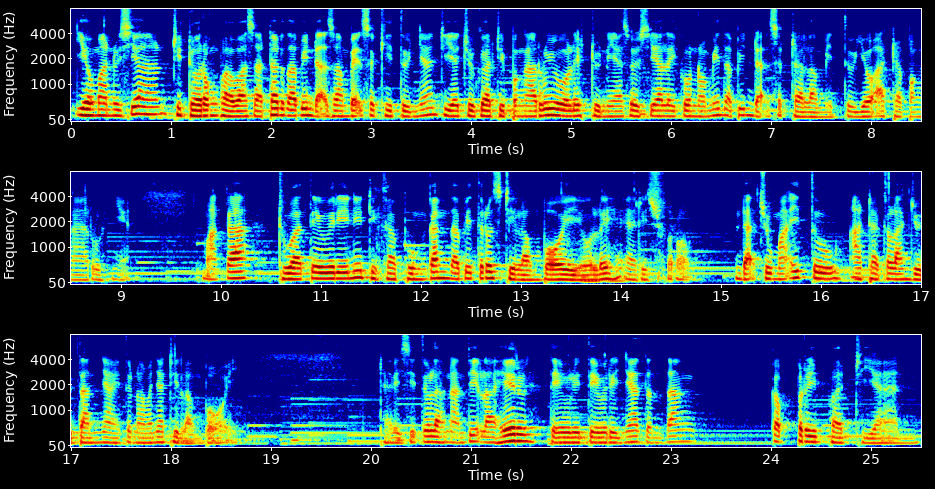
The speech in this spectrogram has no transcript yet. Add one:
Ya manusia didorong bawah sadar tapi tidak sampai segitunya. Dia juga dipengaruhi oleh dunia sosial ekonomi tapi tidak sedalam itu. Ya ada pengaruhnya. Maka dua teori ini digabungkan tapi terus dilampaui oleh Erich Fromm. Tidak cuma itu, ada kelanjutannya, itu namanya dilampaui. Dari situlah nanti lahir teori-teorinya tentang kepribadian,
